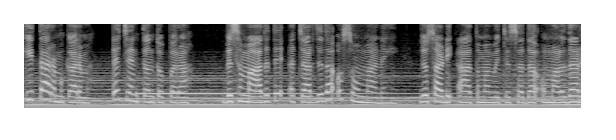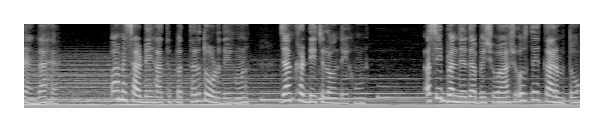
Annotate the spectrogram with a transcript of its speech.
ਕਿ ਧਰਮ ਕਰਮ ਤੇ ਚਿੰਤਨ ਤੋਂ ਪਰਾਂ ਵਿਸਮਾਦ ਤੇ ਅਚਰਜ ਦਾ ਉਹ ਸੋਮਾ ਨਹੀਂ, ਜੋ ਸਾਡੀ ਆਤਮਾ ਵਿੱਚ ਸਦਾ ਉਮਲਦਾ ਰਹਿੰਦਾ ਹੈ? ਭਾਵੇਂ ਸਾਡੇ ਹੱਥ ਪੱਥਰ ਤੋੜਦੇ ਹੋਣ ਜਾਂ ਖੱਡੀ ਚਲਾਉਂਦੇ ਹੋਣ। ਅਸੀਂ ਬੰਦੇ ਦਾ ਵਿਸ਼ਵਾਸ ਉਸ ਦੇ ਕਰਮ ਤੋਂ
